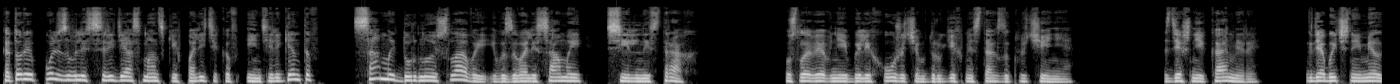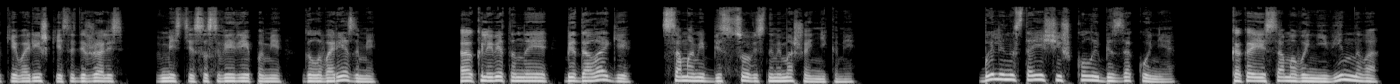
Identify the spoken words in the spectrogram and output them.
которые пользовались среди османских политиков и интеллигентов самой дурной славой и вызывали самый сильный страх. Условия в ней были хуже, чем в других местах заключения. Здешние камеры, где обычные мелкие воришки содержались вместе со свирепыми головорезами, а клеветанные бедолаги самыми бессовестными мошенниками. Были настоящей школой беззакония, какая из самого невинного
